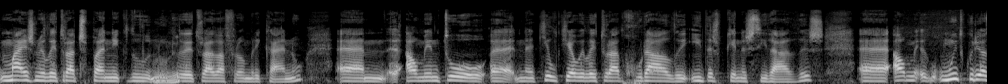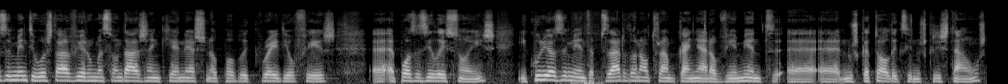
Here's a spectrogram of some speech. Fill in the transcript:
mais no eleitorado hispânico do no, no eleitorado afro-americano, um, aumentou uh, naquilo que é o eleitorado rural e das pequenas cidades. muito curiosamente, eu hoje estava a ver uma sondagem que a National Public Radio fez após as eleições e, curiosamente, apesar de Donald Trump ganhar, obviamente, uh, uh, nos católicos e nos cristãos,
